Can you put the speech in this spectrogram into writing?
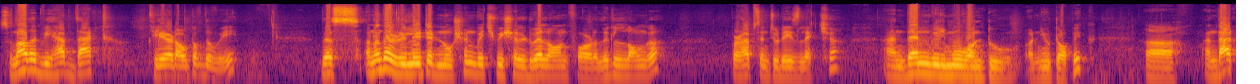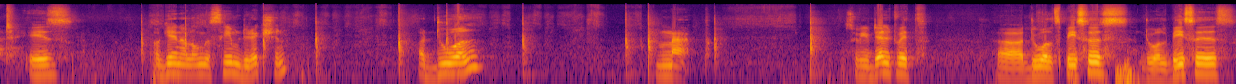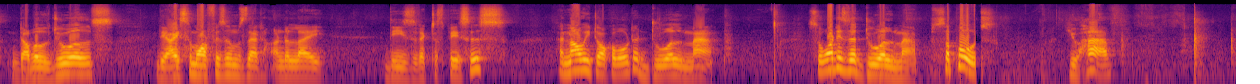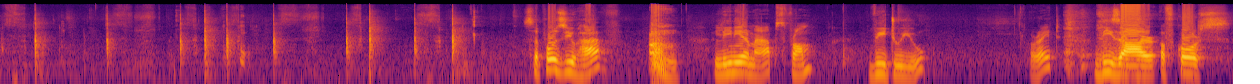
So now that we have that cleared out of the way, there's another related notion which we shall dwell on for a little longer, perhaps in today's lecture, and then we'll move on to a new topic. Uh, and that is again along the same direction, a dual map. So we've dealt with uh, dual spaces, dual bases, double duals, the isomorphisms that underlie these vector spaces. And now we talk about a dual map. So what is a dual map? Suppose you have suppose you have linear maps from V to U, all right? These are of course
